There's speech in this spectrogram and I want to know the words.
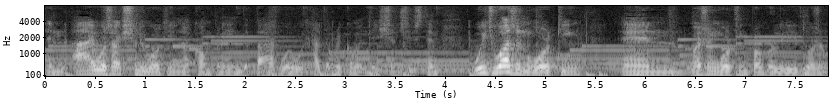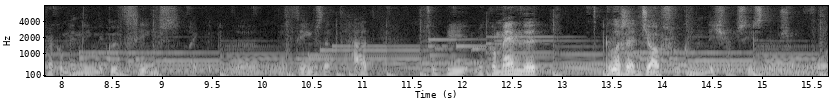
and I was actually working in a company in the past where we had a recommendation system which wasn't working and wasn't working properly. It wasn't recommending the good things, like the, the, the things that had to be recommended. It was a jobs recommendation system, so for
